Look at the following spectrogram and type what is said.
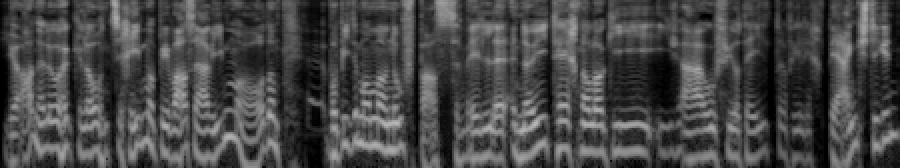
Ja, anschauen lohnt sich immer, bei was auch immer, oder? Wobei da muss man aufpassen, weil äh, eine neue Technologie ist auch für die Eltern vielleicht beängstigend,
